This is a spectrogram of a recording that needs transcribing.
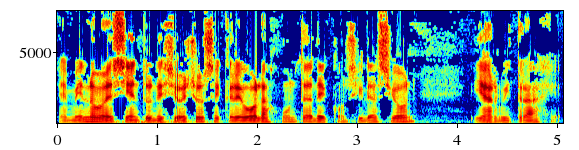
En 1918 se creó la Junta de Conciliación y Arbitraje,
